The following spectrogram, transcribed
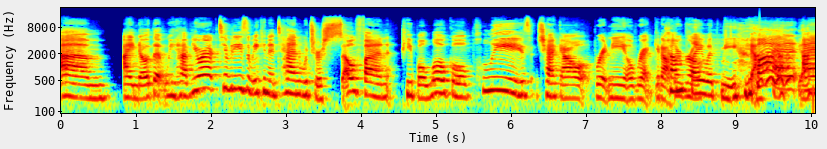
um, I know that we have your activities that we can attend, which are so fun. People local, please check out Brittany over at Get Out Come There Girl. play with me. Yeah. But Yeah. I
